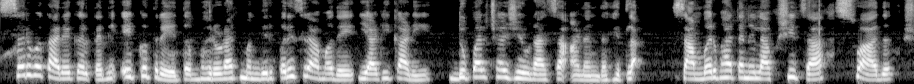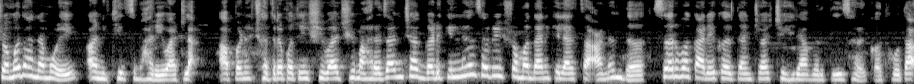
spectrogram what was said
सर्व कार्यकर्त्यांनी एकत्र येत भैरवनाथ मंदिर परिसरामध्ये या ठिकाणी दुपारच्या जेवणाचा आनंद घेतला. सांबर भात आणि लापशीचा स्वाद श्रमदानामुळे आणखीच भारी वाटला. आपण छत्रपती शिवाजी महाराजांच्या गडकिल्ल्यांसाठी श्रमदान केल्याचा आनंद सर्व कार्यकर्त्यांच्या चेहऱ्यावरती झळकत होता.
